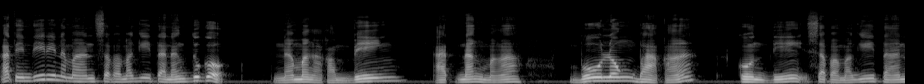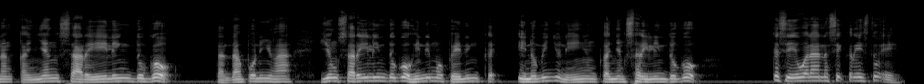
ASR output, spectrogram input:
At hindi rin naman sa pamagitan ng dugo ng mga kambing at ng mga bulong baka, kundi sa pamagitan ng kanyang sariling dugo. Tandaan po ninyo ha, yung sariling dugo, hindi mo pwedeng inumin yun eh, yung kanyang sariling dugo. Kasi wala na si Kristo eh.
